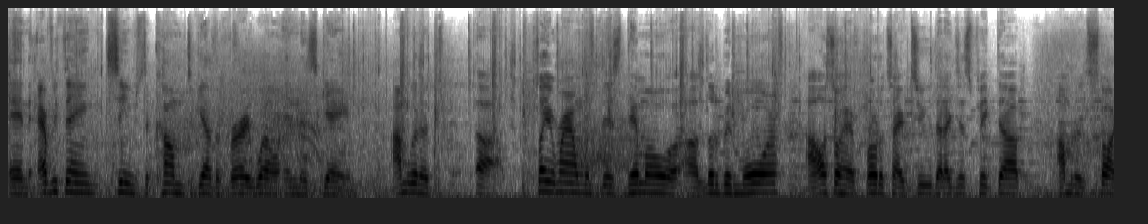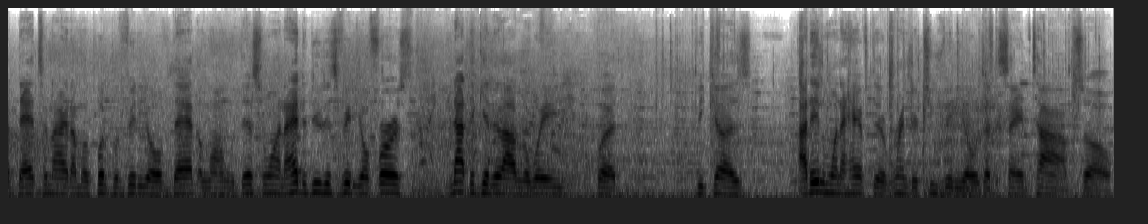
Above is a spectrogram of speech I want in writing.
And everything seems to come together very well in this game. I'm to uh, play around with this demo a, a, little bit more. I also have Prototype 2 that I just picked up. I'm going to start that tonight. I'm going to put up a video of that along with this one. I had to do this video first, not to get it out of the way, but because I didn't want to have to render two videos at the same time. So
